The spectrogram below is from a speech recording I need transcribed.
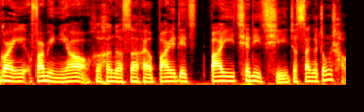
关于法比尼奥和亨德森，还有巴伊蒂巴伊切蒂奇这三个中场。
